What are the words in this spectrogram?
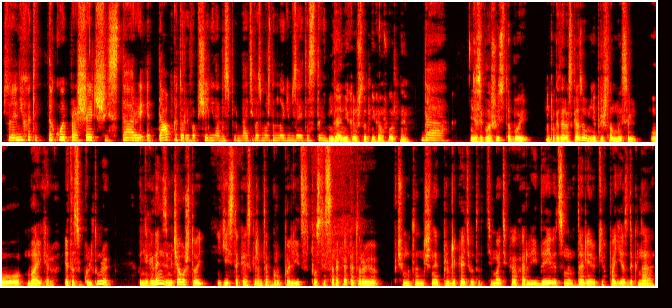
Что для них это такой прошедший старый этап, который вообще не надо вспоминать, и, возможно, многим за это стыдно. Да, не, что-то некомфортное. Да. Я соглашусь с тобой, но пока ты рассказывал, мне пришла мысль о байкерах. Это субкультура. Никогда не замечала, что есть такая, скажем так, группа лиц после 40, которые почему-то начинает привлекать вот эта тематика Харли и Дэвидсона, далеких поездок на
